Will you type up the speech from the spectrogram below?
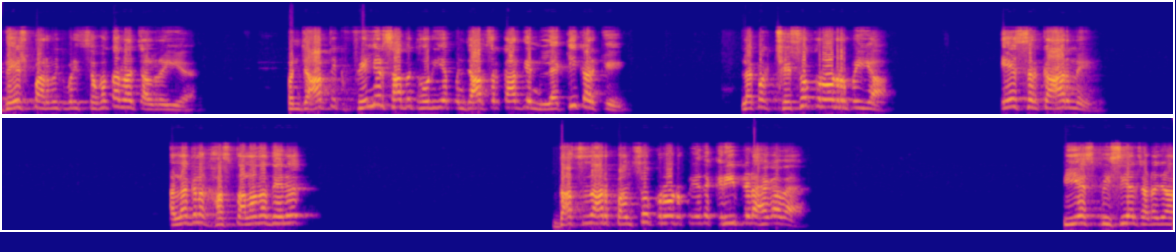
ਦੇਸ਼ ਭਰ ਵਿੱਚ ਬੜੀ ਸਫਲਤਾ ਨਾਲ ਚੱਲ ਰਹੀ ਹੈ ਪੰਜਾਬ 'ਚ ਇੱਕ ਫੇਲਿਅਰ ਸਾਬਤ ਹੋ ਰਹੀ ਹੈ ਪੰਜਾਬ ਸਰਕਾਰ ਦੀ ਨਲੈਕੀ ਕਰਕੇ ਲਗਭਗ 600 ਕਰੋੜ ਰੁਪਈਆ ਇਹ ਸਰਕਾਰ ਨੇ ਅਲੱਗ-ਅਲੱਗ ਹਸਪਤਾਲਾਂ ਦਾ ਦੇਣਾ। 10500 ਕਰੋੜ ਰੁਪਏ ਦੇ ਕਰੀਬ ਜਿਹੜਾ ਹੈਗਾ ਵਾ ਪੀਐਸਪੀਸੀਐਲ ਸਾਡਾ ਜਿਹੜਾ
